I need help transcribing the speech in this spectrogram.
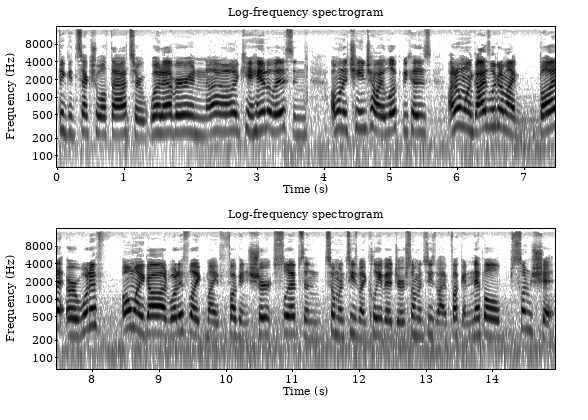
thinking sexual thoughts or whatever and uh, I can't handle this and I want to change how I look because I don't want guys looking at my butt. Or what if, oh my god, what if like my fucking shirt slips and someone sees my cleavage or someone sees my fucking nipple? Some shit.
